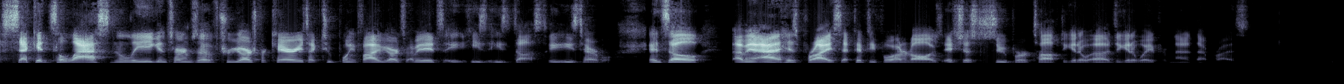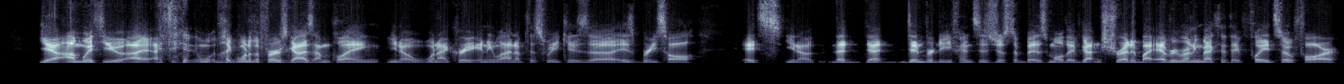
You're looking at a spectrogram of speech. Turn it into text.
second to last in the league in terms of true yards per carry. It's like 2.5 yards. I mean, it's he's he's dust. He, he's terrible. And so, I mean, at his price at fifty four hundred dollars, it's just super tough to get uh, to get away from that at that price. Yeah, I'm with you. I, I think like one of the first guys I'm playing, you know, when I create any lineup this week is uh is Breece Hall. It's you know that that Denver defense is just abysmal. They've gotten shredded by every running back that they've played so far.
